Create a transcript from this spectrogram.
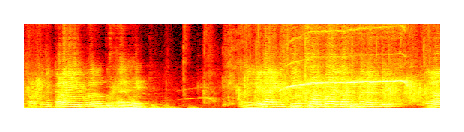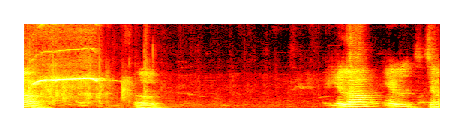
படத்துக்கு கலை கூட வந்திருக்காரு. அஹ், எல்லா எங்க டீம் சார்பா எல்லாத்துக்குமே நன்றி. ஏன்னா எல்லாம் எல் சில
